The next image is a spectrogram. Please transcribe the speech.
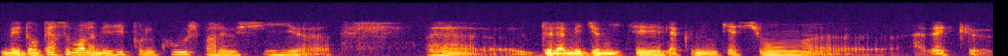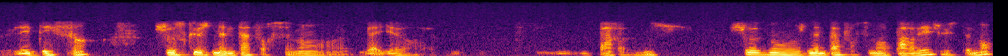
Mais dans Percevoir l'invisible, pour le coup, je parlais aussi euh, de la médiumnité, de la communication avec les défunts, chose que je n'aime pas forcément d'ailleurs, chose dont je n'aime pas forcément parler justement.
